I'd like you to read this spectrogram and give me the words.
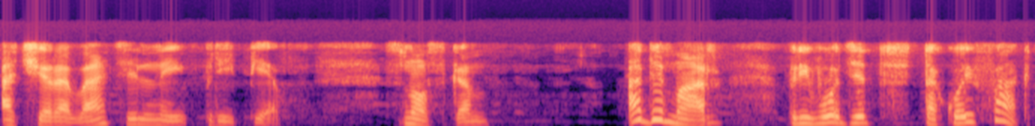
очаровательный припев. Сноска. Адемар приводит такой факт.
